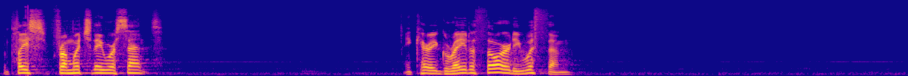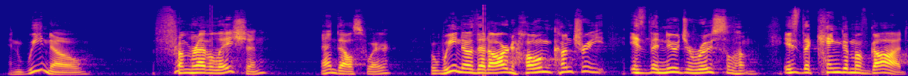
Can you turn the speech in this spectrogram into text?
the place from which they were sent. They carry great authority with them. And we know from Revelation and elsewhere but we know that our home country is the New Jerusalem, is the kingdom of God.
